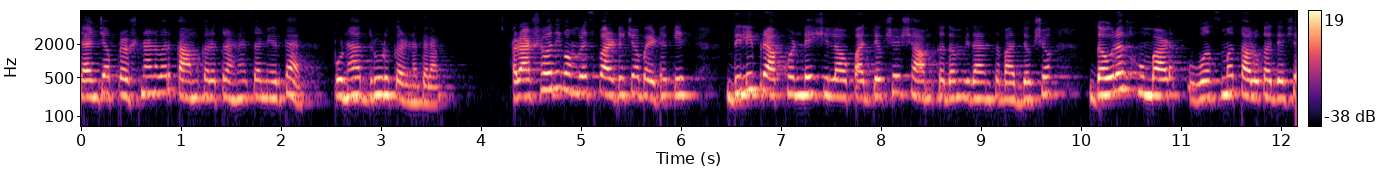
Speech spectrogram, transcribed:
त्यांच्या प्रश्नांवर काम करत राहण्याचा निर्धार पुन्हा दृढ करण्यात आला. राष्ट्रवादी काँग्रेस पार्टीच्या बैठकीस दिलीप राखोंडे जिल्हा उपाध्यक्ष श्याम कदम विधानसभा अध्यक्ष दौलत होंबाड वसमत तालुकाध्यक्ष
